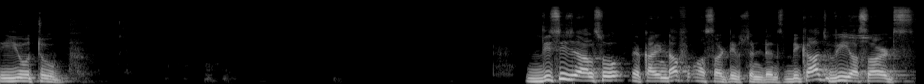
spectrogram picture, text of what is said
YouTube. This is also a kind of assertive sentence because we asserts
